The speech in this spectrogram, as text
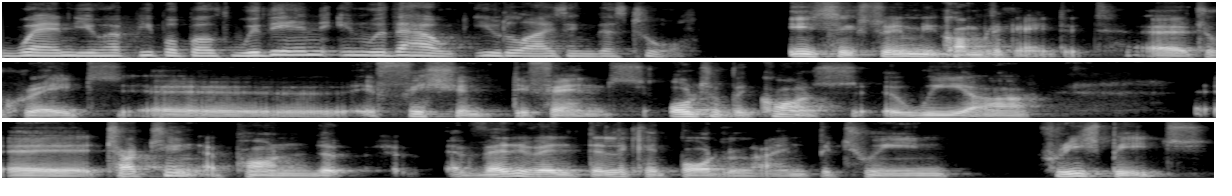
when you have people both within and without utilizing this tool? It's extremely complicated uh, to create uh, efficient defense, also because we are uh, touching upon the, a very, very delicate borderline between free speech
